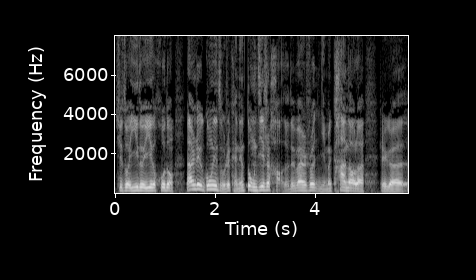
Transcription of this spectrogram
去做一对一的互动。当然，这个公益组织肯定动机是好的，对吧？是说你们看到了这个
